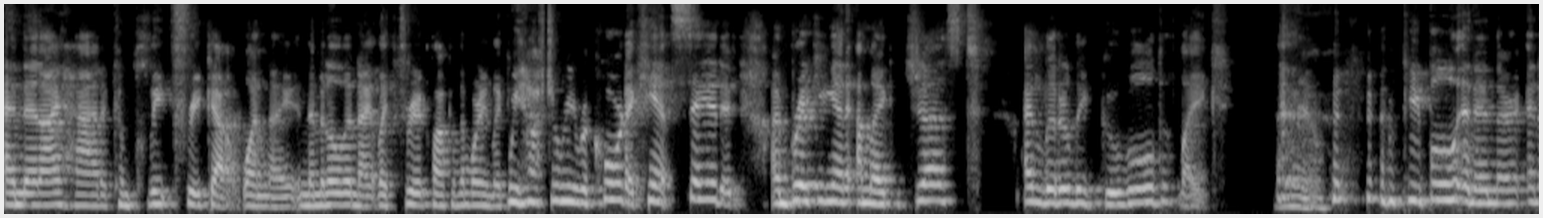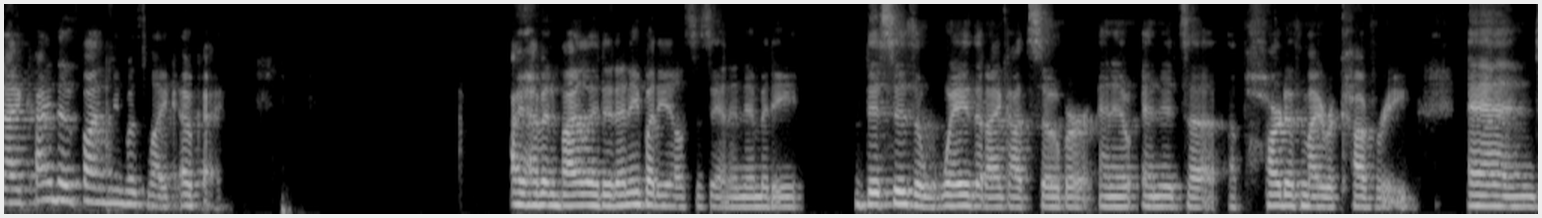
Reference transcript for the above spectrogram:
And then I had a complete freak out one night in the middle of the night, like three o'clock in the morning, like, we have to re record. I can't say it. I'm breaking it. I'm like, just I literally Googled like people and in there, and I kind of finally was like, okay, I haven't violated anybody else's anonymity. This is a way that I got sober, and it, and it's a, a part of my recovery, and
